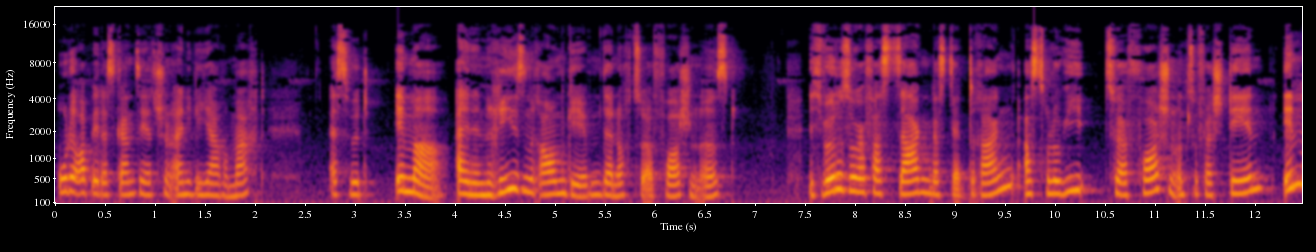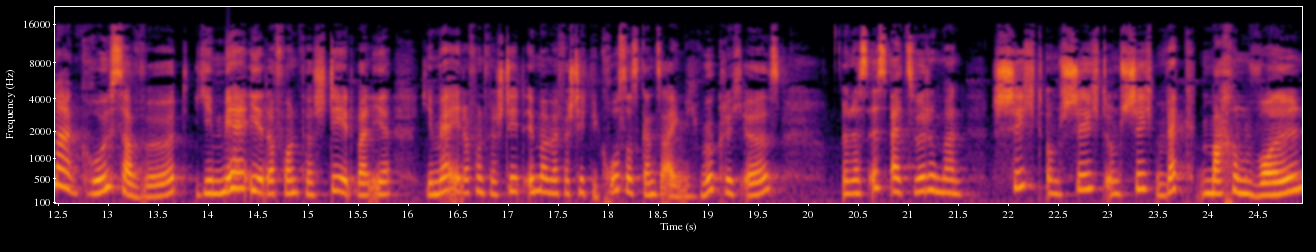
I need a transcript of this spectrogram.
oder ob ihr das Ganze jetzt schon einige Jahre macht, es wird immer einen riesen Raum geben, der noch zu erforschen ist. Ich würde sogar fast sagen, dass der Drang, Astrologie zu erforschen und zu verstehen, immer größer wird, je mehr ihr davon versteht, weil ihr, je mehr ihr davon versteht, immer mehr versteht, wie groß das Ganze eigentlich wirklich ist. Und es ist, als würde man Schicht um Schicht um Schicht wegmachen wollen,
